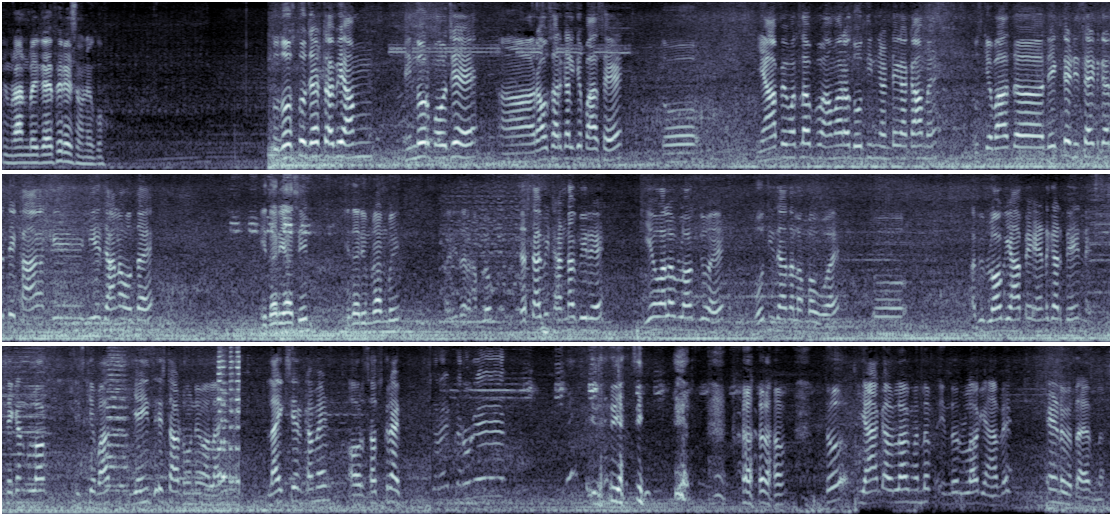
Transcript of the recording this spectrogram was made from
इमरान भाई गए फिर सोने को। तो दोस्तों जस्ट अभी हम इंदौर पहुँचे हैं राव सर्कल के पास है। तो यहाँ पे मतलब हमारा दो तीन घंटे का काम है। उसके बाद देखते डिसाइड करते कहाँ के लिए जाना होता है। इधर यासिन इधर इमरान भाई। और इधर हम लोग। जस्ट अभी ठंडा पी रहे हैं। ये वाला ब्लॉग जो है बहुत ही ज़्यादा लंबा हुआ है। तो अभी ब्लॉग यहाँ पे एंड करते हैं। सेकंड ब्लॉग इसके बाद यहीं से स्टार्ट होने वाला है। लाइक शेयर कमेंट और सब्सक्राइब सब्सक्राइब करो रे इधर यासीन। और हम तो यहाँ का ब्लॉग मतलब इंदौर ब्लॉग यहाँ पे एंड होता है अपना।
